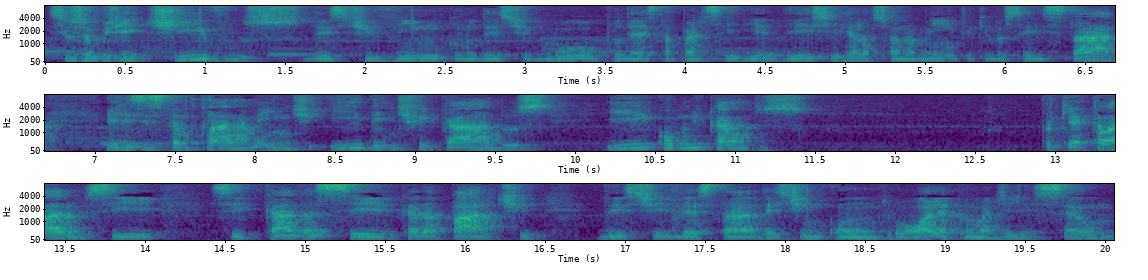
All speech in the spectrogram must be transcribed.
se os objetivos deste vínculo, deste grupo, desta parceria, deste relacionamento que você está, eles estão claramente identificados e comunicados. Porque é claro, se, se cada ser, cada parte deste, desta, deste encontro olha para uma direção,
